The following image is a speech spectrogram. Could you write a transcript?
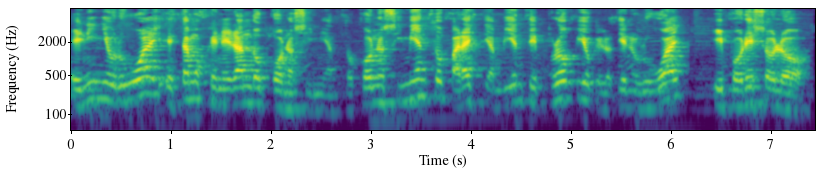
En Niño Uruguay estamos generando conocimiento, conocimiento para este ambiente propio que lo tiene Uruguay y por eso lo,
